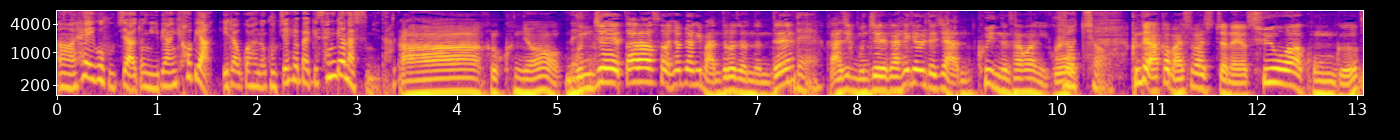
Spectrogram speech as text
어, 헤이그 국제 아동 입양 협약이라고 하는 국제 협약이 생겨났습니다. 아 그렇군요. 네. 문제에 따라서 협약이 만들어졌는데 네. 아직 문제가 해결되지 않고 있는 상황이고. 그렇죠. 근데 아까 말씀하셨잖아요. 수요와 공급.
